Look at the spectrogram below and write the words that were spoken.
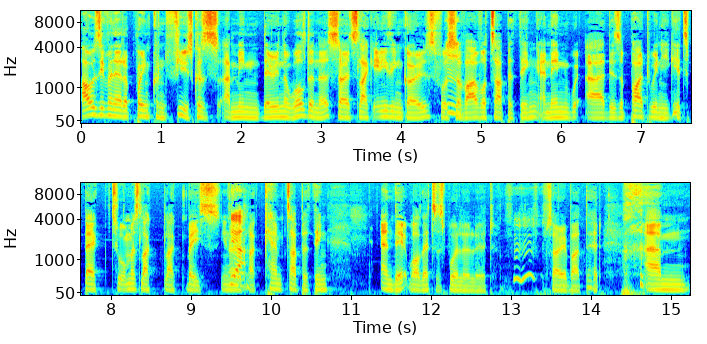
I was even at a point confused because I mean they're in the wilderness, so it's like anything goes for survival type of thing. And then uh, there's a part when he gets back to almost like like base, you know, Yeah. like camp type of thing. And there, well, that's a spoiler alert. Sorry about that. Um,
